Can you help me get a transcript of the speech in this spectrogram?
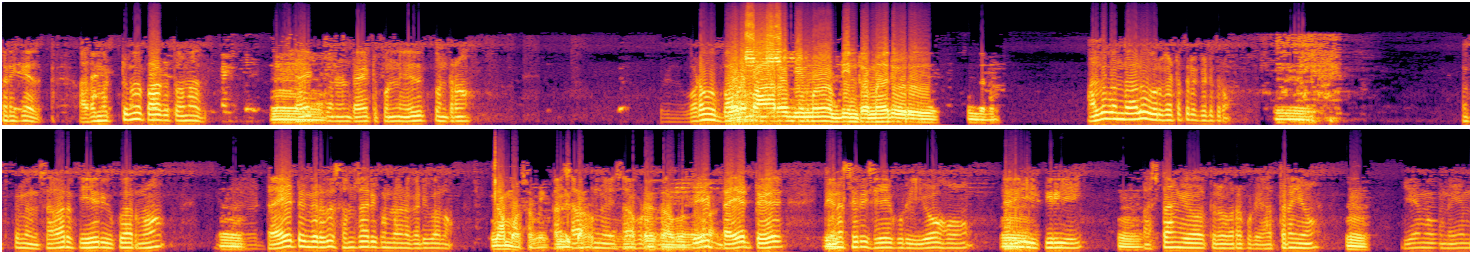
கிடைக்காது. அதை மட்டுமே பார்க்க தோணாது. டயட் பண்ணணும் டயட் பண்ணணும். எதுக்கு பண்றோம்? உடம்பு உடம்பு ஆரோக்கியமா அப்படின்ற மாதிரி ஒரு சிந்தனை அது வந்தாலும் ஒரு கட்டத்துல கெடுத்துரும். மொத்தத்துல இந்த சாருக்கு ஏறி உட்காரணும். டயட்டுங்கிறது சம்சாரிக்கு உண்டான கடிவாளம் ஆமா சாமி சாப்பிடணும் சாப்பிடணும். டயட்டு தினசரி செய்யக்கூடிய யோகம் கிரியை. அஷ்டாங்க யோகத்துல வரக்கூடிய அத்தனையும். ஏமம் நேம்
